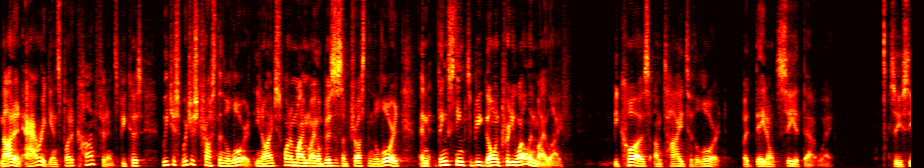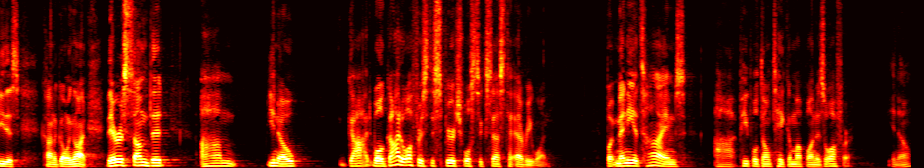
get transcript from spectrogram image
not an arrogance, but a confidence. Because we just we're just trusting the Lord. You know, I just want to mind my own business. I'm trusting the Lord, and things seem to be going pretty well in my life because I'm tied to the Lord but they don't see it that way. So you see this kind of going on. There are some that, um, you know, God, well, God offers the spiritual success to everyone. But many a times, uh, people don't take him up on his offer, you know.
